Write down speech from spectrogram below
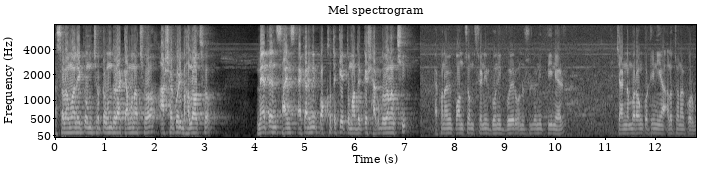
আসসালামু আলাইকুম ছোট্ট বন্ধুরা, কেমন আছো? আশা করি ভালো আছো। ম্যাথ অ্যান্ড সায়েন্স একাডেমির পক্ষ থেকে তোমাদেরকে স্বাগত জানাচ্ছি। এখন আমি পঞ্চম শ্রেণির গণিত বইয়ের অনুশীলনী তিনের চার নম্বর অঙ্কটি নিয়ে আলোচনা করব।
